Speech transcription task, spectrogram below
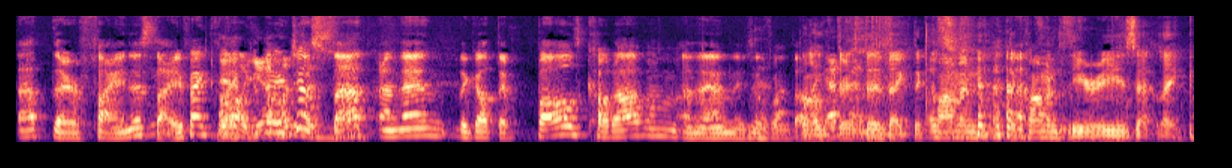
at their finest. I think. Oh, yeah, they're just 100%. that, and then they got the balls cut off them, and then they just Yeah. went Well, off. Like, the, like the common the common theory is that like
